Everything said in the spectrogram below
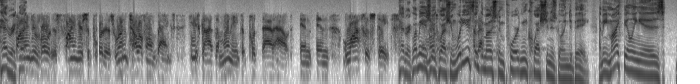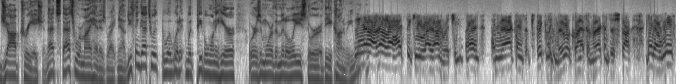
Hedrick, find your voters, find your supporters, run telephone banks. He's got the money to put that out in, in lots of states. Hedrick, let me ask you a question. What do you think the most important question is going to be? I mean, my feeling is job creation. That's that's where my head is right now. Do you think that's what what, what people want to hear, or is it more of the Middle East or the economy? No, no, no. I think you're right on, Richie. Uh, Americans, particularly middle class Americans, are stuck. You know, we've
